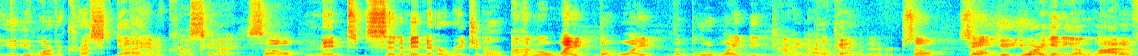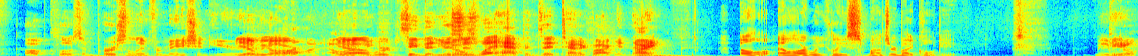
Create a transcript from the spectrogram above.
You, you more of a Crest guy. I am a Crest Okay. guy, so Mint cinnamon original. I'm a white, the white, the blue whitening kind. I don't Okay. know, whatever. So, Say uh, you you are getting a lot of up close and personal information here. yeah, we are. On LRB. yeah, we're see th- this know- is what happens at ten o'clock at night. L- LR Weekly sponsored by Colgate. Maybe, Deal.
